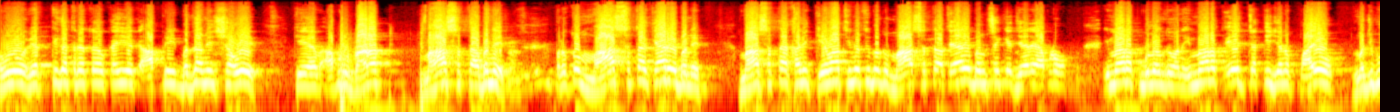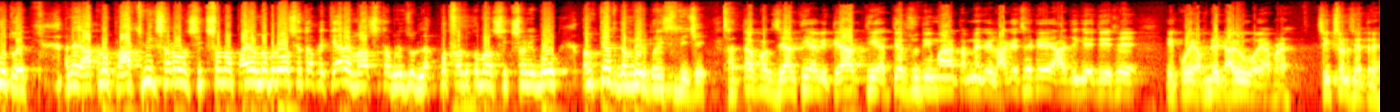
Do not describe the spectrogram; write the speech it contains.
હું વ્યક્તિગત રીતે કહીએ કે આપણી બધાની ઈચ્છા હોય કે આપણું ભારત મહાસત્તા બને. પરંતુ મહાસત્તા ક્યારે બને? મહાસત્તા ખાલી કહેવાથી નથી બનતું મહાસત્તા ત્યારે બનશે કે જ્યારે આપણો ઇમારત બુલંદ હોય. ઇમારત એ જ ટકી જેનો પાયો મજબૂત હોય. અને આપણો પ્રાથમિક શાળાનો શિક્ષણનો પાયો નબળો હશે તો આપણે ક્યારે મહાસત્તા બનીશું? લખપત તાલુકામાં શિક્ષણની બહુ અત્યંત ગંભીર પરિસ્થિતિ છે. સત્તા પક્ષ જ્યારથી આવી ત્યારથી અત્યાર સુધીમાં તમને કઈ લાગે છે કે આ જગ્યાએ જે છે એ કોઈ અપડેટ આવ્યું હોય આપણે શિક્ષણ ક્ષેત્રે?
